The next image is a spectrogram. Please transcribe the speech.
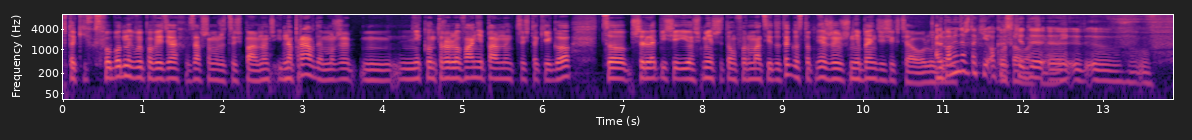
w takich swobodnych wypowiedziach zawsze może coś palnąć i naprawdę może mm, niekontrolowanie palnąć coś takiego, co przylepi się i ośmieszy tą formację do tego stopnia, że już nie będzie się chciało ludziom. Ale pamiętasz taki okres, głosować kiedy, y, y, w, w,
